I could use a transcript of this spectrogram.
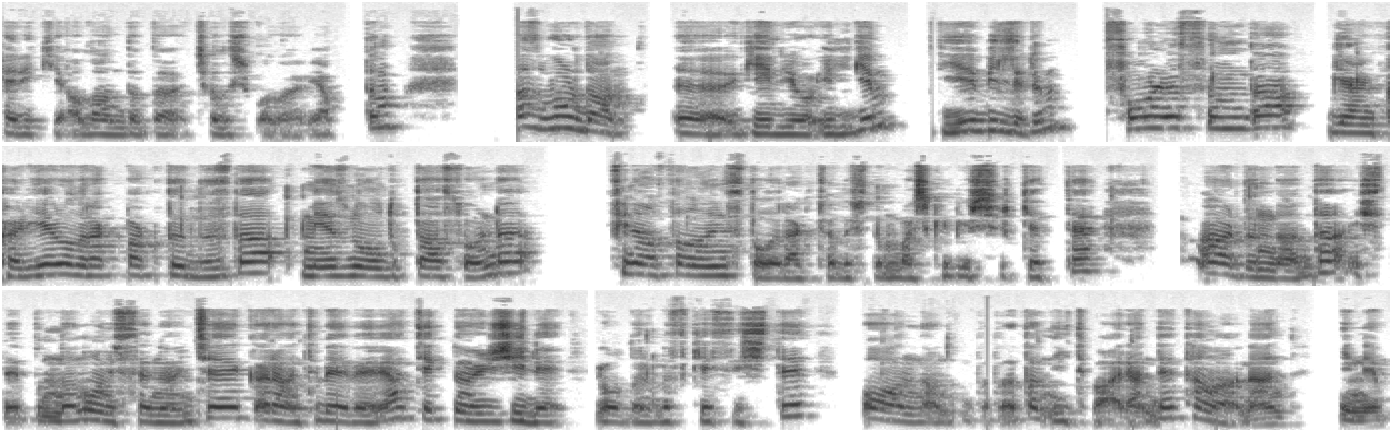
her iki alanda da çalışmalar yaptım. Biraz buradan e, geliyor ilgim diyebilirim. Sonrasında yani kariyer olarak baktığınızda mezun olduktan sonra finansal analist olarak çalıştım başka bir şirkette. Ardından da işte bundan 13 sene önce Garanti BBVA teknolojiyle yollarımız kesişti. O anlamda itibaren de tamamen yine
